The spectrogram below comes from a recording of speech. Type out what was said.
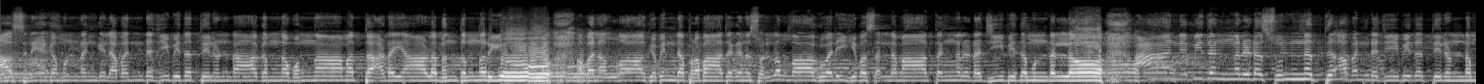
ആ സ്നേഹമുണ്ടെങ്കിൽ അവന്റെ ജീവിതത്തിൽ ഉണ്ടാകുന്ന ഒന്നാമത്തെ അടയാളം എന്തെന്നറിയോ അവൻ അള്ളാഹുവിന്റെ പ്രവാചകന് സല്ലല്ലാഹു അലൈഹി വസല്ലമ തങ്ങളുടെ ജീവിതമുണ്ടല്ലോ. ആ നബിതങ്ങളുടെ സുന്നത്ത് അവന്റെ ജീവിതത്തിലുണ്ടും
